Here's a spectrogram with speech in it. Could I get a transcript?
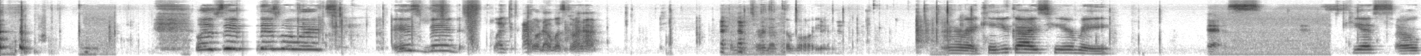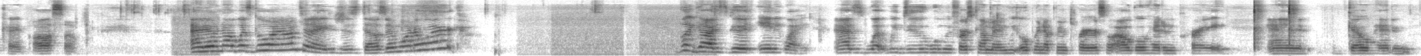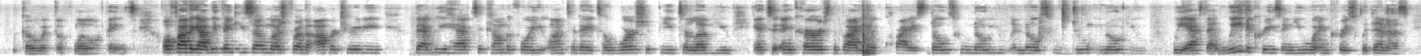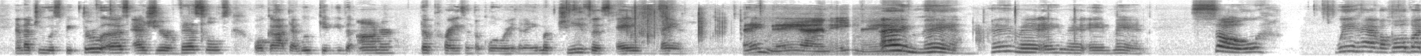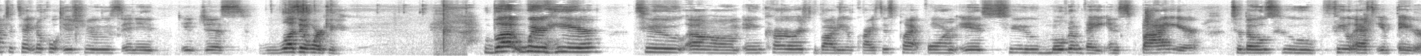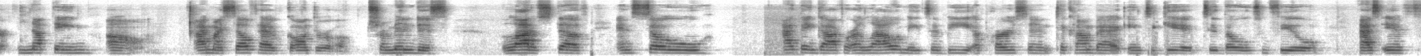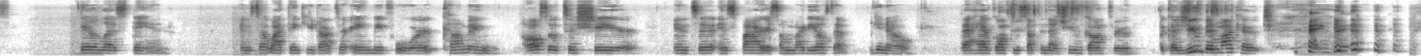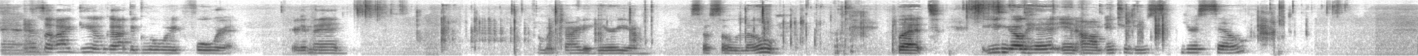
if this one works. It's been like, I don't know what's going on. I'm gonna turn up the volume. All right, can you guys hear me? Yes. Yes, okay, awesome. I don't know what's going on today. It just doesn't want to work. But God is good anyway. As what we do when we first come in, we open up in prayer. So I'll go ahead and pray and go ahead and go with the flow of things. Oh, Father God, we thank you so much for the opportunity that we have to come before you on today to worship you, to love you, and to encourage the body of Christ, those who know you and those who don't know you. We ask that we decrease and you will increase within us, and that you will speak through us as your vessels, oh God, that we'll give you the honor, the praise, and the glory. In the name of Jesus, amen. Amen. Amen. Amen. Amen. Amen. Amen. So, we have a whole bunch of technical issues and it it just wasn't working. But we're here to um, encourage the body of christ. This platform is to motivate inspire to those who feel as if they're nothing. Um, i myself have gone through a tremendous lot of stuff. And so i thank god for allowing me to be a person to come back and to give to those who feel as if they're less than. And so I thank you, Dr. Amy, for coming also to share and to inspire somebody else that, you know, that have gone through something that you've gone through because you've been my coach. Amen. and so I give God the glory for it. Amen. I'm going to try to hear you so, so low. But you can go ahead and um, introduce yourself.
